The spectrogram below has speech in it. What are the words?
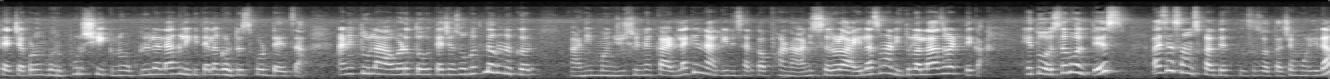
त्याच्याकडून भरपूर शिक नोकरीला लागली की त्याला घटस्फोट द्यायचा. आणि तुला आवडतो त्याच्यासोबत लग्न कर. आणि मंजुश्रीने काढला की नागिनीसारखा फणा आणि सरळ आईलाच म्हणाली तुला लाज वाटते का? हे तू असं बोलतेस? असे संस्कार देत स्वतःच्या मुलीला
